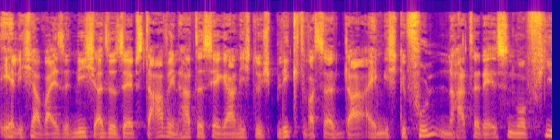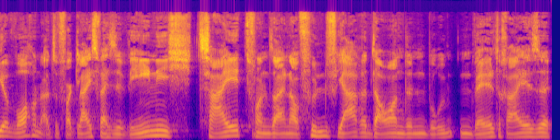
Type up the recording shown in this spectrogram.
Ehrlicherweise nicht. Also selbst Darwin hat es ja gar nicht durchblickt, was er da eigentlich gefunden hatte. Der ist nur vier Wochen, also vergleichsweise wenig Zeit von seiner fünf Jahre dauernden berühmten Weltreise,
